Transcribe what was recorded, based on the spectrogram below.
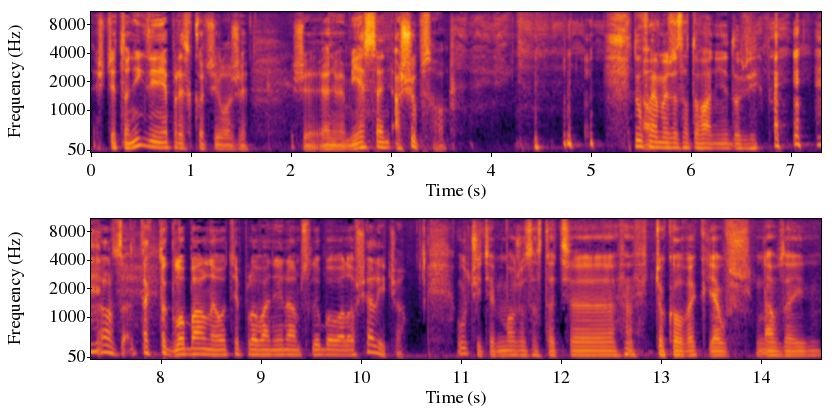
Ešte to nikdy nepreskočilo, že, že ja neviem, jeseň a šups ho. Dúfajme, a... že sa toho ani nedožijeme. no, takto globálne oteplovanie nám sľubovalo všeličo. Určite, môže sa stať e, čokoľvek. Ja už naozaj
